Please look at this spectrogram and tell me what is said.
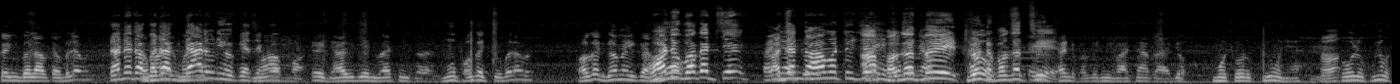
કઈ બોલાવતા બરાબર? તને તો બધા દારૂડિયો કે છે ગામમાં. એ દારૂડિયાની વાત નહીં હું ભગત છું બરાબર? ભગત ગમે કરે. મોઢું ભગત છે ભજન તો આવડતું છે. ભગત નહીં ઠંડ ભગત છે. ઠંડ ભગતની વાત ના કરાય. જો હું થોડું પીવું ને થોડું પીવું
